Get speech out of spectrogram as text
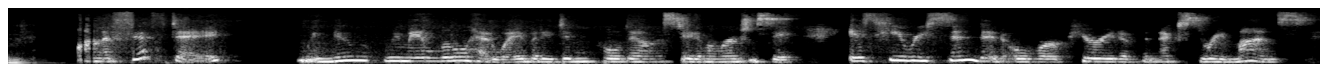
Mm-hmm. On the fifth day, we knew we made a little headway, but he didn't pull down the state of emergency. Is he rescinded over a period of the next three months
